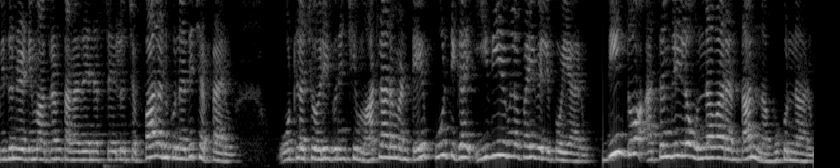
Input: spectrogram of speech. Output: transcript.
మిథున్ రెడ్డి మాత్రం తనదైన స్టైల్లో చెప్పాలనుకున్నది చెప్పారు. ఓట్ల చోరీ గురించి మాట్లాడమంటే పూర్తిగా ఈవీఎంలపై వెళ్ళిపోయారు. దీంతో అసెంబ్లీలో ఉన్నవారంతా నవ్వుకున్నారు.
